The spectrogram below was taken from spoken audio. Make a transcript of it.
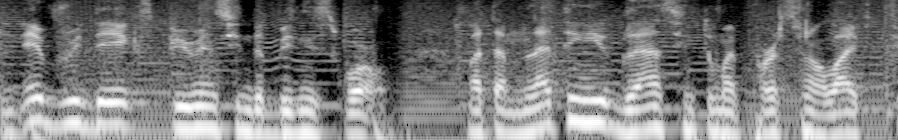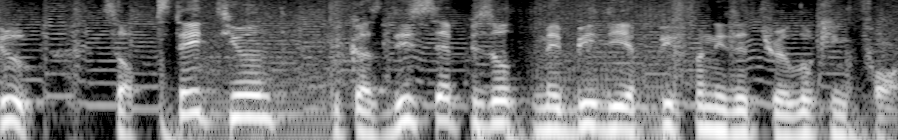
and everyday experience in the business world, but I'm letting you glance into my personal life too. So stay tuned because this episode may be the epiphany that you're looking for.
